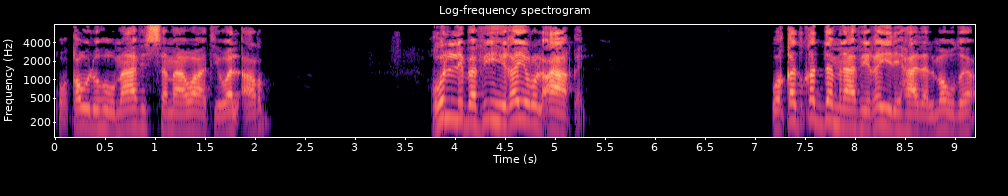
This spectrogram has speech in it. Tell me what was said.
وقوله ما في السماوات والأرض غلب فيه غير العاقل. وقد قدمنا في غير هذا الموضع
